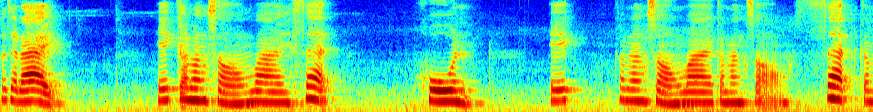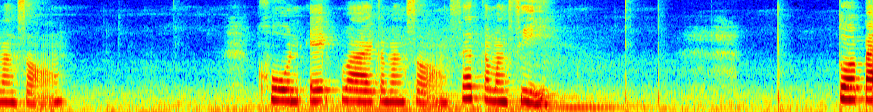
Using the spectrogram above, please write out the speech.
ก็จะได้ x กำลัง2 y z คูณ x กำลัง2 y กำลัง2 z กำลัง2คูณ x y กำลัง2 z กำลัง4ตัวแปร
